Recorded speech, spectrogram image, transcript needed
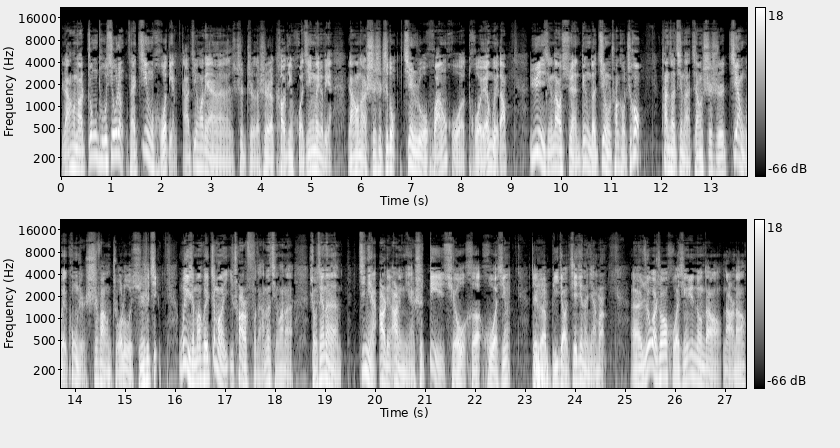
然后呢中途修正，在近火点啊，近火点是指的是靠近火星那个点，然后呢实施制动，进入环火椭圆轨道，运行到选定的进入窗口之后。探测器呢将实施降轨控制，释放着陆巡视器。为什么会这么一串复杂的情况呢？首先呢，今年二零二零年是地球和火星这个比较接近的年份儿。呃，如果说火星运动到哪儿呢？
